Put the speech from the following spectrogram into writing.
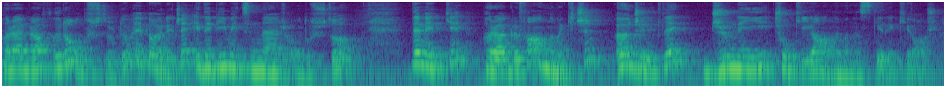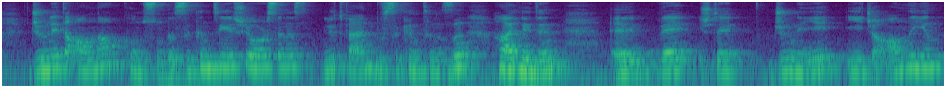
paragrafları oluşturdu ve böylece edebi metinler oluştu. Demek ki paragrafı anlamak için öncelikle cümleyi çok iyi anlamanız gerekiyor. Cümlede anlam konusunda sıkıntı yaşıyorsanız lütfen bu sıkıntınızı halledin Ee, ve işte cümleyi iyice anlayın.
